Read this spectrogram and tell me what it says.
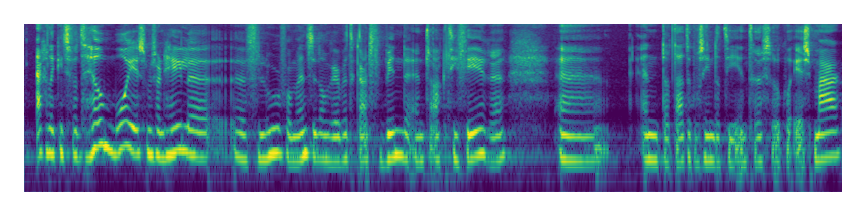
eigenlijk iets wat heel mooi is... om zo'n hele vloer van mensen dan weer met elkaar te verbinden en te activeren. En dat laat ook wel zien dat die interesse ook wel is. Maar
